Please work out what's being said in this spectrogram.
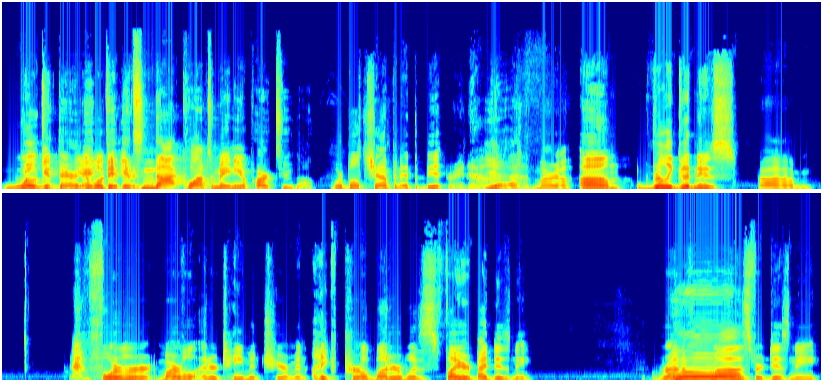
we'll get there. Yeah, It- we'll get there, It's yeah. not Quantumania Part Two though. we're both chomping at the bit right now. Yeah. Mario. Um, really good news. Um, former Marvel Entertainment chairman Ike Perlmutter was fired by Disney. Round of applause for Disney.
